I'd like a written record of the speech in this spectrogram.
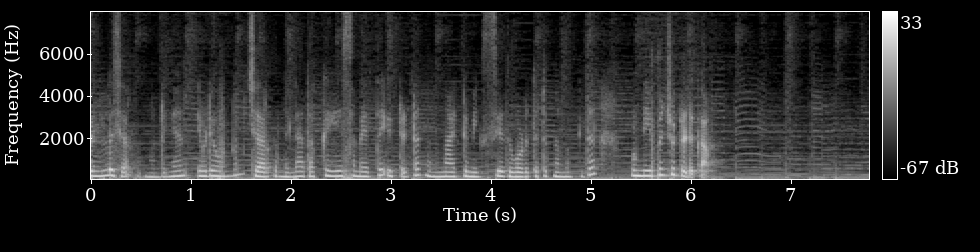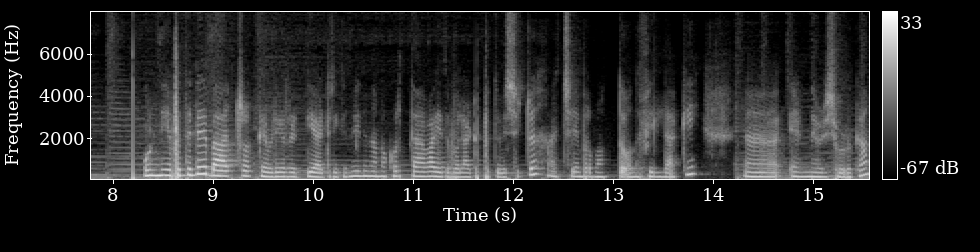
എള്ള് ചേർക്കുന്നുണ്ട്. ഞാൻ ഇവിടെ ഒന്നും ചേർക്കുന്നില്ല. അതൊക്കെ ഈ സമയത്ത് ഇട്ടിട്ട് നന്നായിട്ട് മിക്സ് ചെയ്ത് കൊടുത്തിട്ട് നമുക്കിത് ഉണ്ണിയപ്പം ചുട്ടെടുക്കാം. ഉണ്ണിയപ്പത്തിന്റെ ബാറ്ററൊക്കെ ഇവിടെ റെഡി ആയിട്ടിരിക്കുന്നു. ഇനി നമുക്കൊരു തവ ഇതുപോലെ അടുപ്പത്ത് വെച്ചിട്ട് ആ ചേമ്പർ മൊത്തം ഒന്ന് ഫില്ലാക്കി എണ്ണ ഒഴിച്ചു കൊടുക്കാം.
